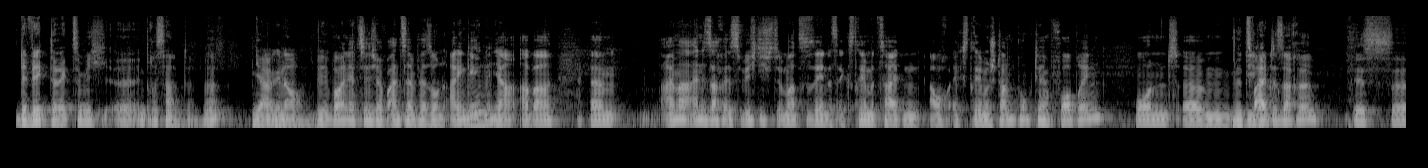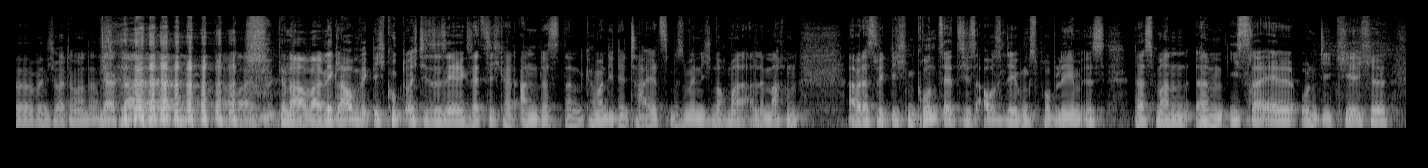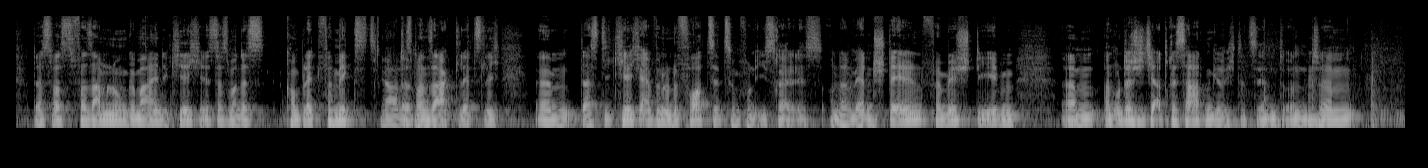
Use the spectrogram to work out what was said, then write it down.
der wirkt direkt ziemlich äh, interessant. Ne? Ja, genau. Wir wollen jetzt nicht auf einzelne Personen eingehen, mhm. ja, aber ähm, einmal eine Sache ist wichtig, immer zu sehen, dass extreme Zeiten auch extreme Standpunkte hervorbringen. Und ähm, eine zweite Sache, ist, äh, wenn ich weitermachen darf? Ja, klar. genau, weil wir glauben wirklich, guckt euch diese Serie Gesetzlichkeit an. Das, dann kann man die Details, müssen wir nicht nochmal alle machen. Aber das wirklich ein grundsätzliches Auslegungsproblem ist, dass man ähm, Israel und die Kirche, das, was Versammlung, Gemeinde, Kirche ist, dass man das komplett vermixt. Ja, dass Total. man sagt letztlich, ähm, dass die Kirche einfach nur eine Fortsetzung von Israel ist. Und dann mhm. werden Stellen vermischt, die eben ähm, an unterschiedliche Adressaten gerichtet sind. Und mhm.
